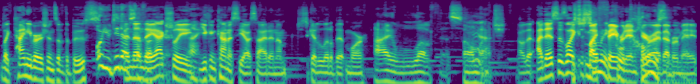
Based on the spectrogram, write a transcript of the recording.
like tiny versions of the booths. Oh, you did have And then they actually, Nice. you can kind of see outside in them just to get a little bit more. I love this so Yeah. much. Oh, that, I, this is like my so favorite cool interior I've ever here. made.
